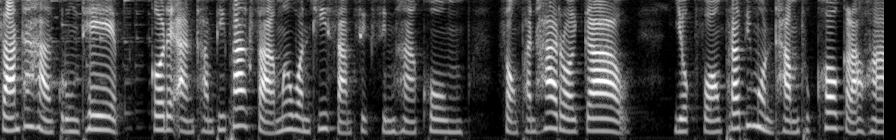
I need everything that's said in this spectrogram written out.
ศาลทหารกรุงเทพก็ได้อ่านคำพิพากษาเมื่อวันที่ 30 สิงหาคม 2509 ยกฟ้องพระพิมลธรรมทุกข้อกล่าวหา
